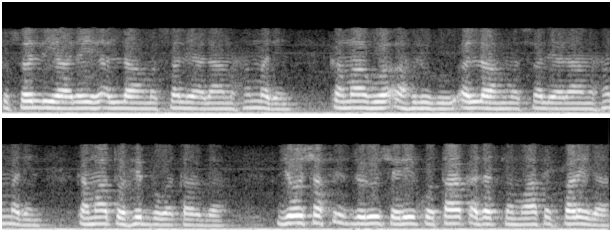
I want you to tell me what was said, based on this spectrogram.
تصلي عليه اللهم صل على محمد كما هو اهله اللهم صل على محمد کما تو كما تحب وترضى جو شخص اس درود شریف کو تاک عدد کے موافق پڑھے گا،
